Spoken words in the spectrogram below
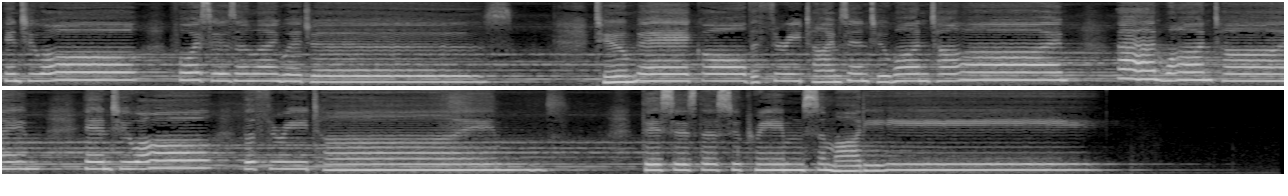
into all voices and languages. To make all the three times into one time and one time into all the three times. This is the supreme samadhi.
